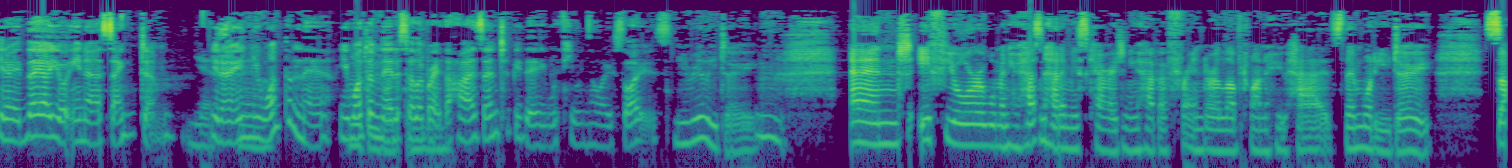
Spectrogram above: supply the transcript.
you know they are your inner sanctum Yes, you know and you want them there you, want them there to want them celebrate there. the highs and to be there with you in the low lows You really do. Mm. And if you're a woman who hasn't had a miscarriage and you have a friend or a loved one who has, then what do you do? So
